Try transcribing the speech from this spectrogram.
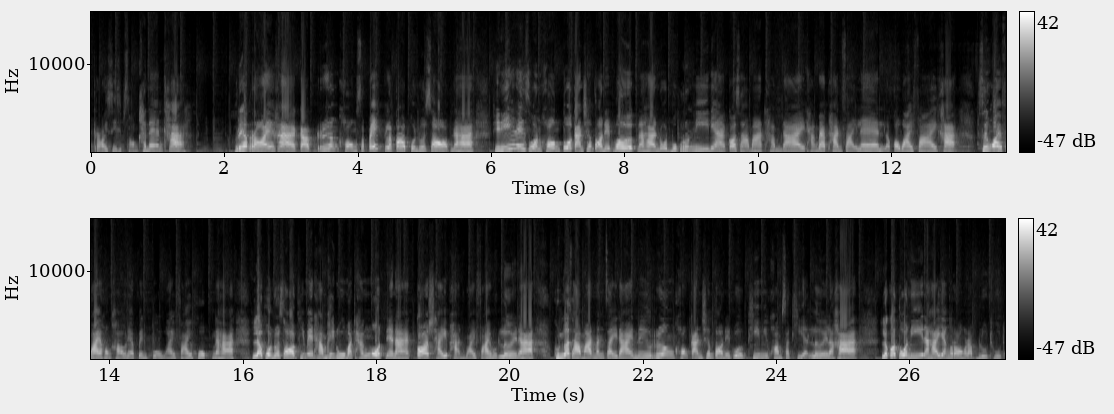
8,842 คะแนนค่ะ เรียบร้อยค่ะ กับเรื่องของสเปค แล้วก็ผลทดสอบนะคะ ทีนี้ในส่วนของตัวการเชื่อมต่อเน็ตเวิร์กนะคะโน้ตบุ๊กรุ่นนี้เนี่ยก็สามารถทำได้ทั้งแบบผ่านสายแลนแล้วก็ Wi-Fi ค่ะ ซึ่ง Wi-Fi ของเขาเนี่ยเป็นตัว Wi-Fi 6 นะคะ แล้วผลทดสอบที่เมย์ทำให้ดูมาทั้งหมดเนี่ยนะก็ใช้ผ่าน Wi-Fi หมดเลยนะคะ คุณก็สามารถมั่นใจได้ในเรื่องของการเชื่อมต่อเน็ตเวิร์กที่มีความเสถียรเลยละค่ะ แล้วก็ตัวนี้นะคะยังรองรับ Bluetooth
